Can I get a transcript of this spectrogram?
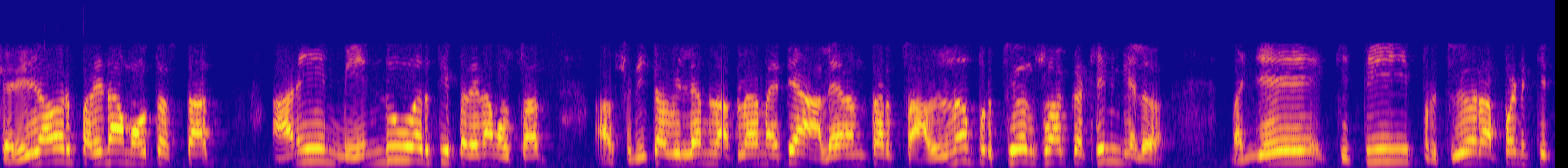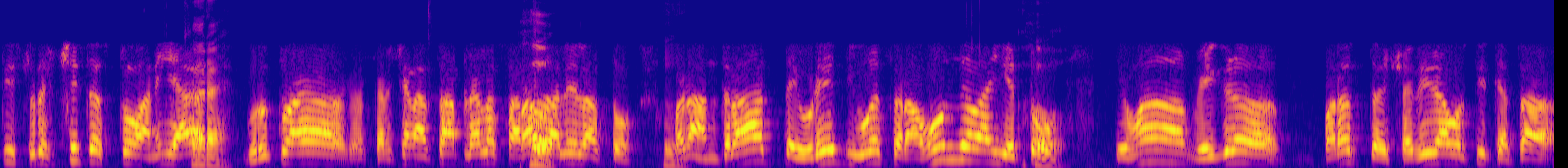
शरीरावर परिणाम होत असतात आणि मेंदूवरती परिणाम होतात. सुनीता विल्यमला आपल्याला माहिती आहे आल्यानंतर चालणं पृथ्वीवर सुद्धा कठीण गेलं म्हणजे किती पृथ्वीवर आपण किती सुरक्षित असतो आणि या. गुरुत्वाकर्षणाचा आपल्याला सराव हो. झालेला असतो पण अंतराळात तेवढे दिवस राहून जेव्हा येतो हो. तेव्हा वेगळं परत शरीरावरती त्याचा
